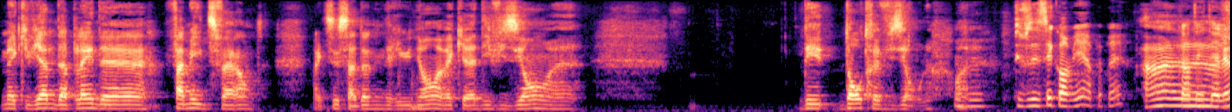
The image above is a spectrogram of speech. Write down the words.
mais qui viennent de plein de familles différentes. Fait que, tu sais, ça donne une réunion avec euh, des visions euh, des d'autres visions. Là. Ouais. Mhm. Puis vous étiez combien à peu près? Ah, Quand t'étais là?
